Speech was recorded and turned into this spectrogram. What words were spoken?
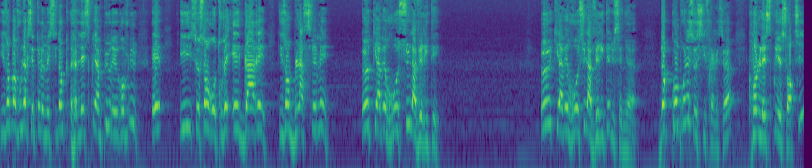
Ils n'ont pas voulu accepter le Messie. Donc l'esprit impur est revenu. Et ils se sont retrouvés égarés. Ils ont blasphémé. Eux qui avaient reçu la vérité. Eux qui avaient reçu la vérité du Seigneur. Donc comprenez ceci, frères et sœurs. Quand l'esprit est sorti,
